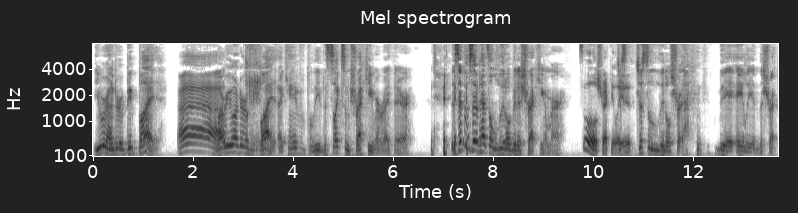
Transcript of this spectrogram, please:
You were under a big butt. Ah. Why were you under a butt? I can't even believe this is like some Shrek humor right there. this episode has a little bit of Shrek humor. It's a little Shrekulated. Just, just a little Shrek. the alien, the Shrek,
